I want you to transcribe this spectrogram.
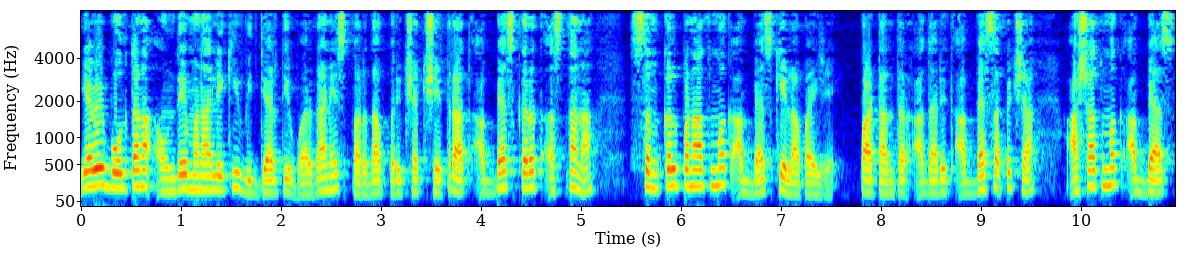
यावेळी बोलताना औंदे म्हणाले की विद्यार्थी वर्गाने स्पर्धा परीक्षा क्षेत्रात अभ्यास करत असताना संकल्पनात्मक अभ्यास केला पाहिजे. पाठांतर आधारित अभ्यासापेक्षा आशात्मक अभ्यास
